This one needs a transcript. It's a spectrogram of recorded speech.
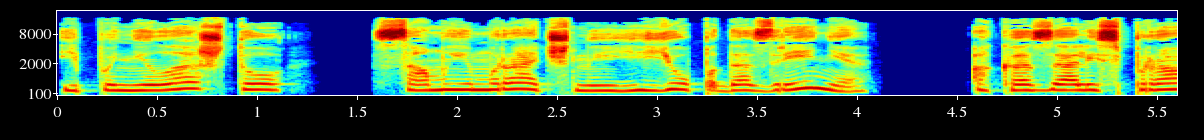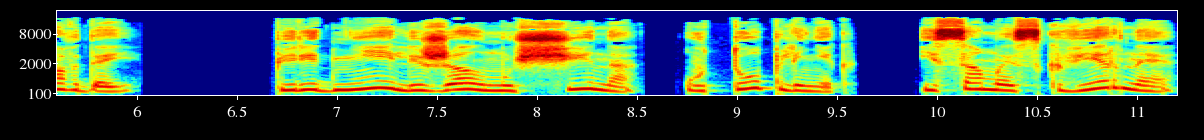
и поняла, что самые мрачные ее подозрения оказались правдой. Перед ней лежал мужчина, утопленник, и самое скверное,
